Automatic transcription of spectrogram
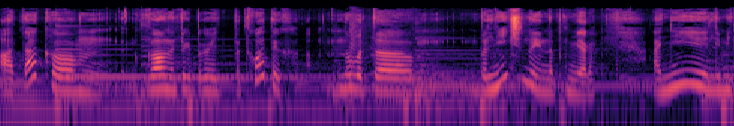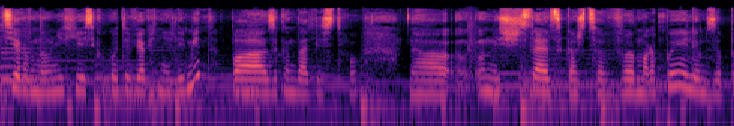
а так э, главное перепроверить подход их, ну вот э, больничные, например, они лимитированы, у них есть какой-то верхний лимит по законодательству, э, он исчисляется, кажется, в МРП или МЗП,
